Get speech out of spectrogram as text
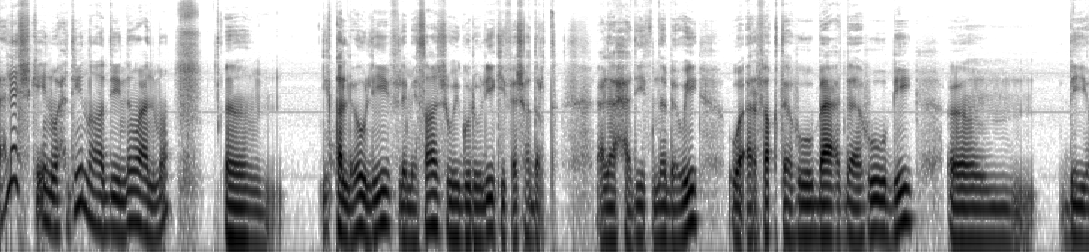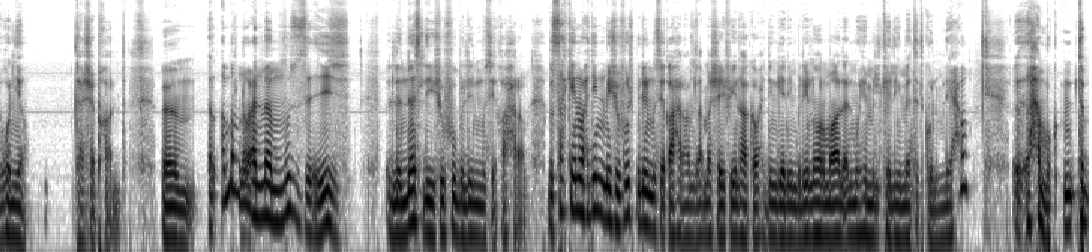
علاش كاين وحدين غادي نوعا ما يقلعوا لي في لي ميساج ويقولوا لي كيفاش هدرت على حديث نبوي وأرفقته بعده ب بغنية تاع شاب خالد. الأمر نوعا ما مزعج. للناس اللي يشوفوا باللي الموسيقى حرام. بصح كاين وحدين ما يشوفوش باللي الموسيقى حرام زعما شايفين هكا وحدين قايلين باللي نورمال المهم الكلمات تكون مليحة. أه، حمبكم تب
